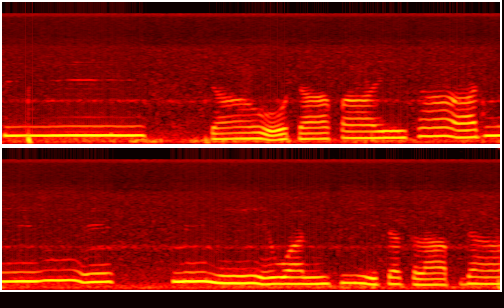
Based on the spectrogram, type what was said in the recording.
ปี เจาจากไปชาตินี้ไม่มีวันที่จะกลับได้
